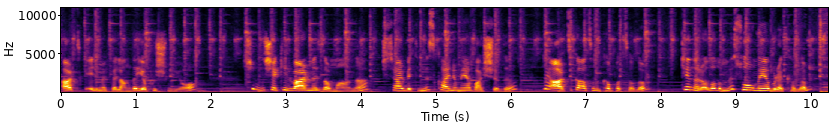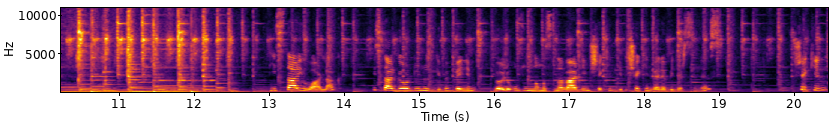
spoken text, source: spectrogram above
Artık elime falan da yapışmıyor. Şimdi şekil verme zamanı. Şerbetimiz kaynamaya başladı ve artık altını kapatalım. Kenara alalım ve soğumaya bırakalım. İster yuvarlak, İster gördüğünüz gibi benim böyle uzunlamasına verdiğim şekil gibi şekil verebilirsiniz. Şekil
